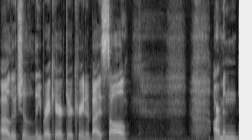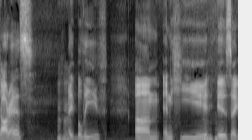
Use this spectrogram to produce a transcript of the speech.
uh, lucha libre character created by Saul Armendariz, I believe. Um, and he is a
